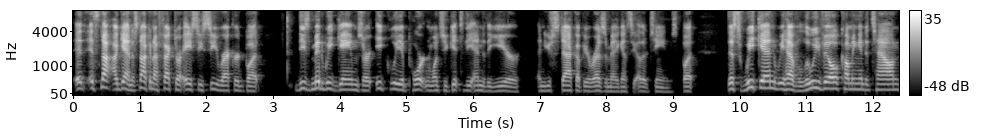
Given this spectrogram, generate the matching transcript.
It, it's not. Again, it's not going to affect our ACC record, but these midweek games are equally important once you get to the end of the year and you stack up your resume against the other teams. But this weekend we have Louisville coming into town.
